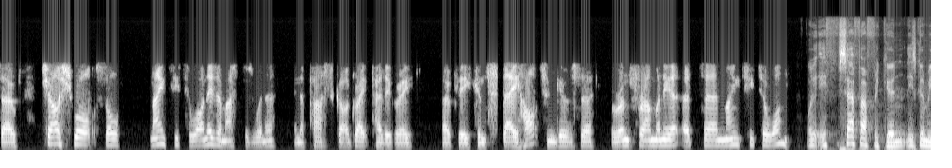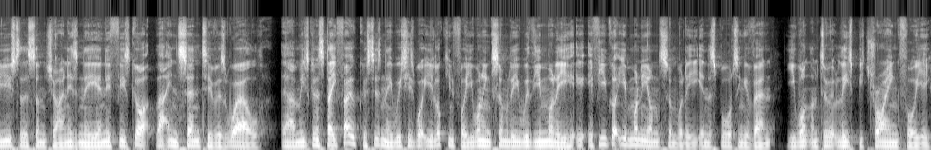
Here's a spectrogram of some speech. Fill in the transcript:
So Charles Schwartzel, 90 to 1, is a Masters winner in the past, got a great pedigree. Hopefully he can stay hot and give us a, run for our money at, at uh, 90 to 1. Well, if South African, he's going to be used to the sunshine, isn't he? And if he's got that incentive as well, um, he's going to stay focused, isn't he? Which is what you're looking for. You're wanting somebody with your money. If you've got your money on somebody in a sporting event, you want them to at least be trying for you.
